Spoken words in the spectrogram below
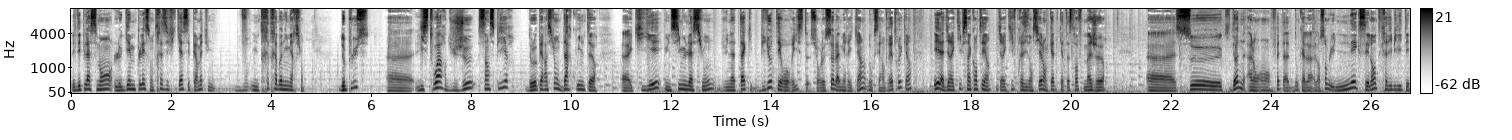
Les déplacements, le gameplay sont très efficaces et permettent une, une très très bonne immersion. De plus, euh, l'histoire du jeu s'inspire de l'opération Dark Winter, euh, qui est une simulation d'une attaque bioterroriste sur le sol américain, donc c'est un vrai truc, hein, et la directive 51, directive présidentielle en cas de catastrophe majeure. Euh, ce qui donne en fait à, l'ensemble une excellente crédibilité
